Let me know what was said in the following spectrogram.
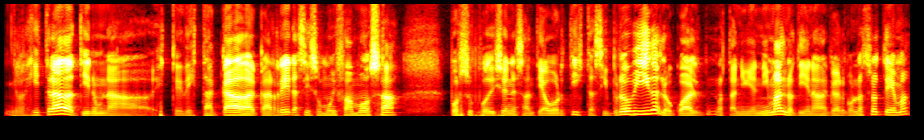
registrada, tiene una este, destacada carrera, se hizo muy famosa por sus posiciones antiabortistas y pro vida, lo cual no está ni bien ni mal, no tiene nada que ver con nuestro tema,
